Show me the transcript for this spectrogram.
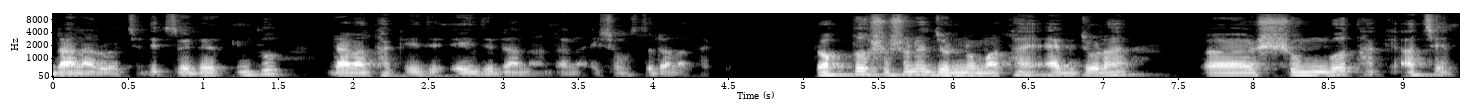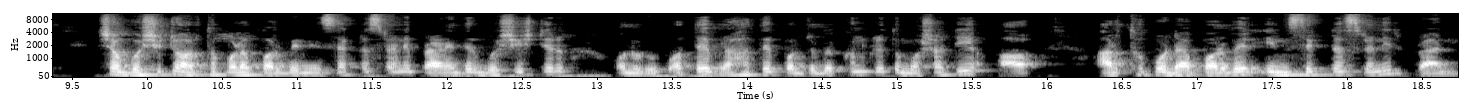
ডানা রয়েছে। দেখছ? এদের কিন্তু ডানা থাকে। যে, এই যে ডানা ডানা, এই সমস্ত ডানা থাকে। রক্ত শোষণের জন্য মাথায় এক জোড়া শুঙ্গ থাকে, আছে। সব বৈশিষ্ট্য অর্থপড়া পর্বে নিচে একটা শ্রেণি প্রাণীদের বৈশিষ্ট্যের অনুরূপ। অতএব রাহাতে পর্যবেক্ষণকৃত মশাটি আর্থপোডা পর্বের ইনসেক্টা শ্রেণির প্রাণী।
